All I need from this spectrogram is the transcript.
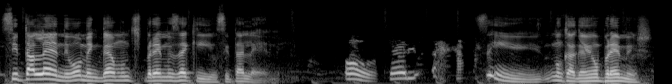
Citalene, o homem que ganha muitos prêmios aqui, o Citalene. Oh, sério? Sim, nunca ganhou prêmios.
